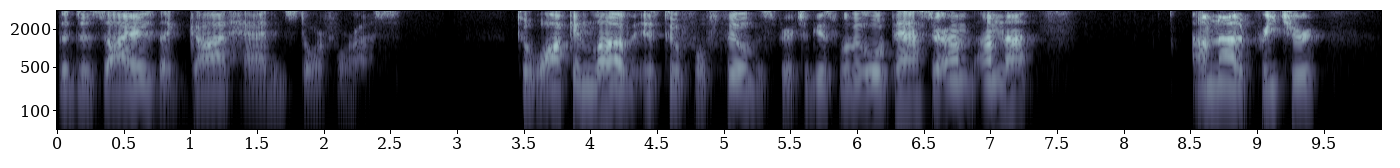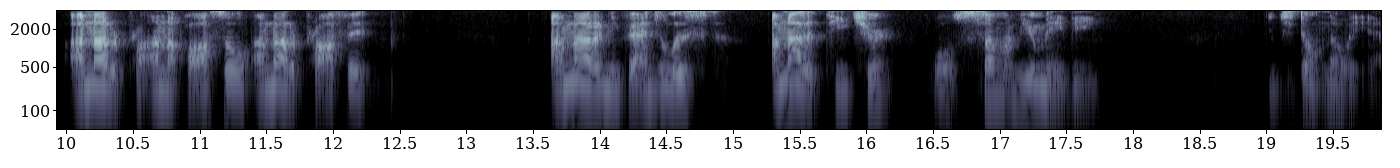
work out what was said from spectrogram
the desires that God had in store for us. To walk in love is to fulfill the spiritual gifts. Well, well Pastor, I'm, I'm not I'm not a preacher. I'm not a, an apostle. I'm not a prophet. I'm not an evangelist. I'm not a teacher. Well, some of you may be. You just don't know it yet.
